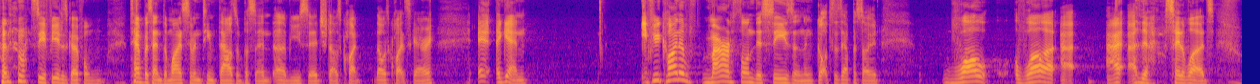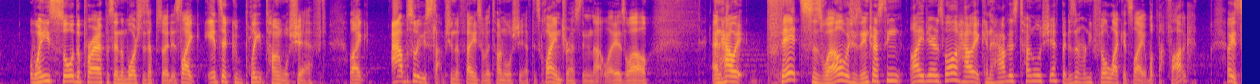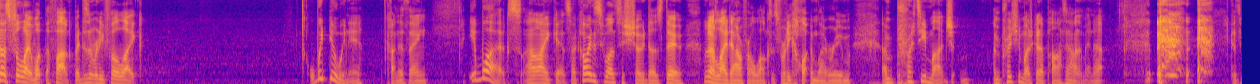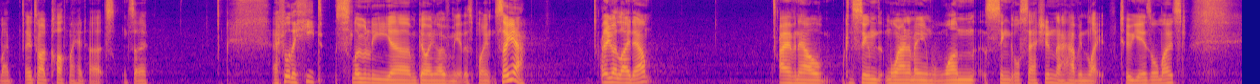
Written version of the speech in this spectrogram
why did my CPU just go from ten percent to minus seventeen thousand percent um, usage? That was quite that was quite scary. It, again, if you kind of marathon this season and got to this episode, while while I, I, I say the words, when you saw the prior episode and watched this episode, it's like it's a complete tonal shift like absolutely slaps you in the face with a tonal shift. It's quite interesting in that way as well. And how it fits as well, which is an interesting idea as well, how it can have this tonal shift, but doesn't really feel like it's like, what the fuck? I mean, it does feel like what the fuck, but it doesn't really feel like what we doing here? Kind of thing. It works. I like it. So I can't wait to see what this show does do. I'm gonna lie down for a while because it's really hot in my room. I'm pretty much, I'm pretty much gonna pass out in a minute because my every time I cough, my head hurts. So I feel the heat slowly um, going over me at this point. So yeah, I think I lie down. I have now consumed more anime in one single session. I have in like two years almost.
